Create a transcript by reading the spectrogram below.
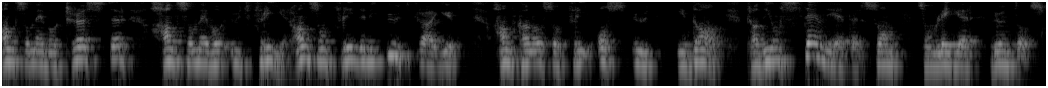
Han som er vår trøster. Han som er vår utfrier. Han som fridde de ut fra Egypt. Han kan også fri oss ut i dag fra de omstendigheter som, som ligger rundt oss.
